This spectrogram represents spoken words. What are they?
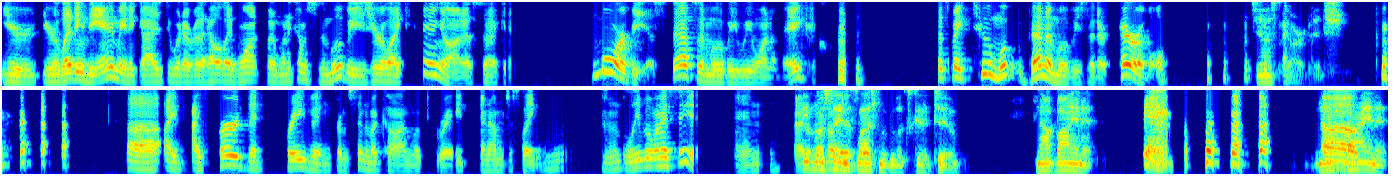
you're you're letting the animated guys do whatever the hell they want. But when it comes to the movies, you're like, hang on a second, Morbius, that's a movie we want to make. Let's make two mo- Venom movies that are terrible. Just garbage. Uh, I've I've heard that Kraven from CinemaCon looked great, and I'm just like, "Mm, I don't believe it when I see it. And I don't People know are saying the Flash movie looks good too. Not buying it. Not Uh, buying it.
